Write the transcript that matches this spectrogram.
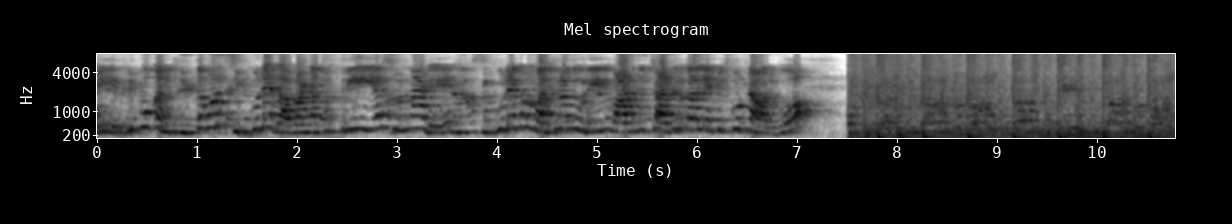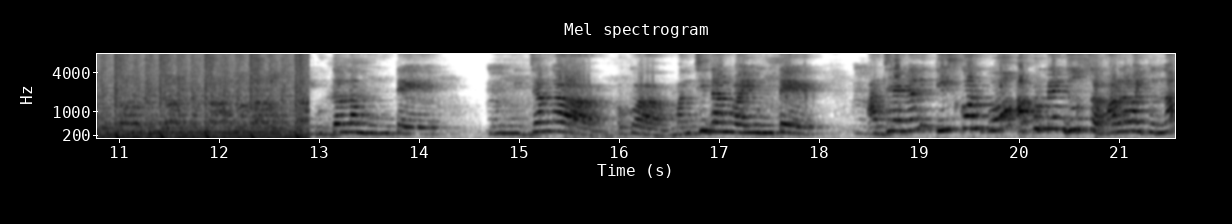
ఏ ఎర్రిపో కానీ ఇంత కూడా సిగ్గులేదా వాడు నాతో త్రీ ఇయర్స్ ఉన్నాడే. నీకు సిగ్గు లేకుండా మధ్యలో దూరి వాడితో చాతులు కాళ్ళు వేపించుకుంటున్నావు నువ్వు? గుద్దల్లో ఉంటే నువ్వు నిజంగా ఒక మంచి దాని వై ఉంటే అజయ్ అన్నని తీసుకొని పో అప్పుడు మేము చూస్తాం. అర్థమవుతుందా?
